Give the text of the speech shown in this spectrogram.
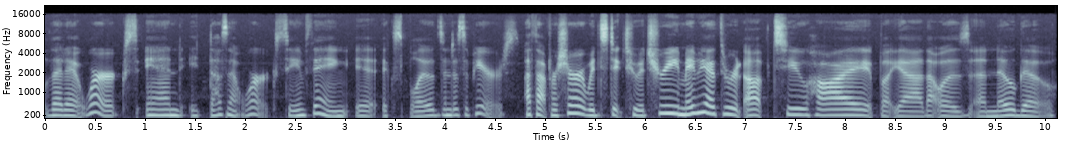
that it works and it doesn't work. Same thing, it explodes and disappears. I thought for sure it would stick to a tree. Maybe I threw it up too high, but yeah, that was a no-go.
